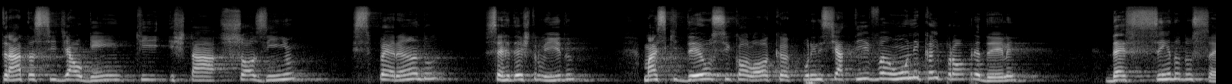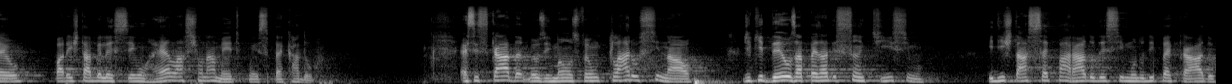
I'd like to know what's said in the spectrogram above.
Trata-se de alguém que está sozinho, esperando ser destruído, mas que Deus se coloca por iniciativa única e própria dele, descendo do céu para estabelecer um relacionamento com esse pecador. Essa escada, meus irmãos, foi um claro sinal de que Deus, apesar de santíssimo e de estar separado desse mundo de pecado,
